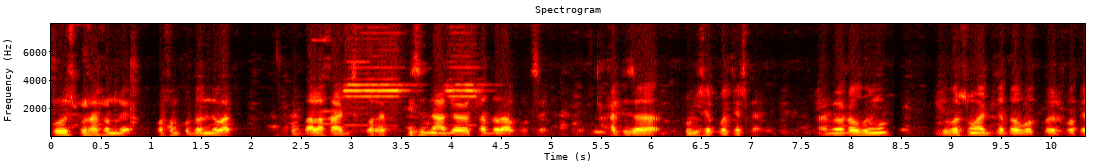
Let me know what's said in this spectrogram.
পুলিশ প্রশাসনকে অসংখ্য ধন্যবাদ। খুব ভালো কাজ করে। কিছুদিন আগেও একটা ধরা পড়ছে। কাটনিছড়া পুলিশের প্রচেষ্টায়। আমি ওটাও কইমু যুব সমাজ যাতে অবক্ষয়ের পথে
